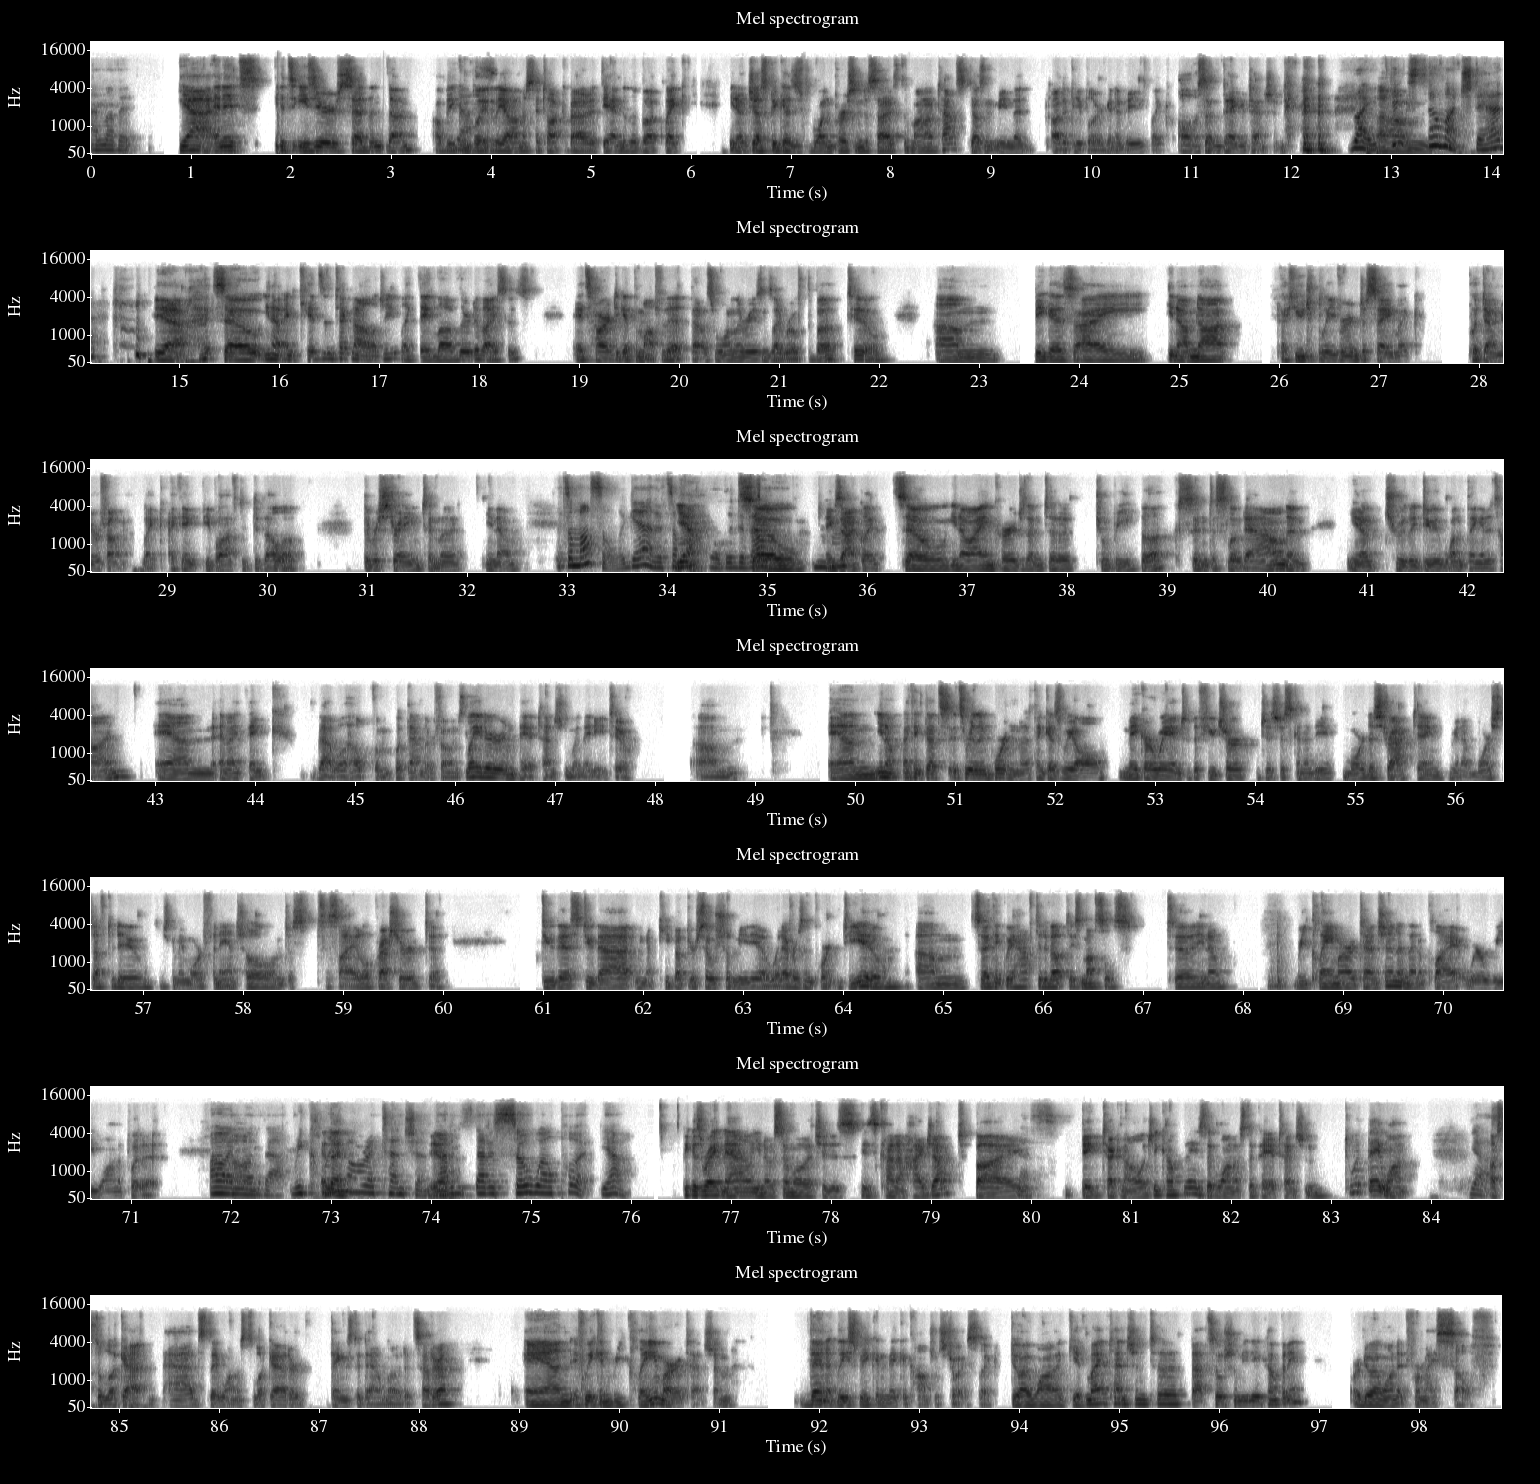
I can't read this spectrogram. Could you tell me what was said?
I love it. Yeah. And it's, it's easier said than done. I'll be Yes. completely honest. I talk about it at the end of the book. Like, you know, just because one person decides to monotask doesn't mean that other people are going to be like all of a sudden paying attention. Right. Um, Thanks so much, Dad. yeah. So, you know, and kids and technology, like they love their devices. It's hard to get them off of it. That was one of the reasons I wrote the book too. Um, because I, you know, I'm not a huge believer in just saying like, put down your phone. Like, I think people have to develop the restraint and the, you know, It's a muscle. Again, it's a Yeah. muscle to develop. so Mhm. exactly. So you know, I encourage them to to read books and to slow down and you know truly do one thing at a time. And and I think that will help them put down their phones later and pay attention when they need to. Um, and you know, I think that's it's really important. I think as we all make our way into the future, which is just going to be more distracting, we're going to have more stuff to do. There's going to be more financial and just societal pressure to do this, do that, you know, keep up your social media, whatever's important to you. Um, so I think we have to develop these muscles to, you know, reclaim our attention and then apply it where we want to put it. oh, I um, love that. Reclaim then- our attention. Yeah. That is that is so well put. Yeah. Because right now, you know, so much it is is kind of hijacked by Yes. big technology companies that want us to pay attention to what they want Yes. us to look at, ads they want us to look at, or things to download, et cetera. And if we can reclaim our attention, then at least we can make a conscious choice. Like, do I want to give my attention to that social media company or do I want it for myself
